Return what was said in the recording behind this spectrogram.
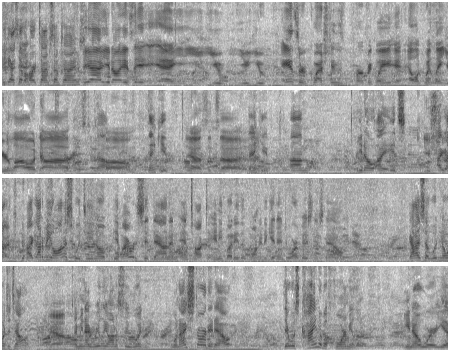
You guys have a hard time sometimes. Yeah, you know, it's it, uh, you you you answer questions perfectly, eloquently. You're loud. Uh, Oh, um, thank you. yes, it's. Uh, Thank you. Um, you know, I, it's. You I got, should. I got to be honest with you. You know, if, if I were to sit down and, and talk to anybody that wanted to get into our business now, guys, I wouldn't know what to tell them. Yeah. I mean, I really honestly wouldn't. When I started out, there was kind of a formula, you know, where you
